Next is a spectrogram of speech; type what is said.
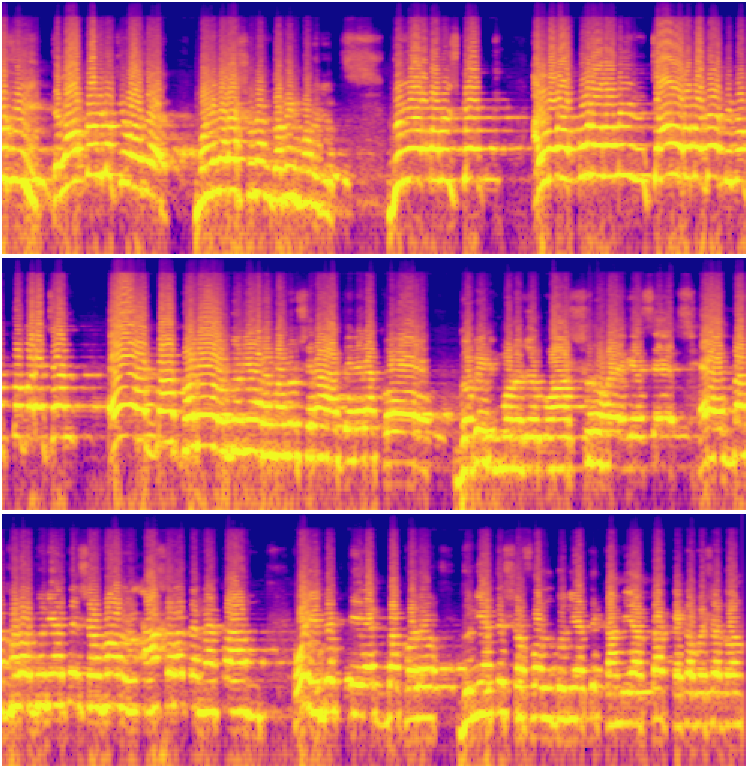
বুঝি, যে লাভটা হইল কি ওয়াজের? মহিলারা শুনেন গভীর মনোযোগ। দুনিয়ার মানুষকে আল্লাহ রাব্বুল আলামিন চার ভাগে বিভক্ত করেছেন। এক ভাগ হলো দুনিয়ার মানুষেরা, জেনে রাখো, গভীর মনোযোগ ওয়াজ শুরু হয়ে গেছে। এক ভাগ হলো দুনিয়াতে সফল, আখিরাতে নাকাম। ওই ব্যক্তি এক ভাগ হলো দুনিয়াতে সফল, দুনিয়াতে কামিয়াব, তার টাকা পয়সা ধন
